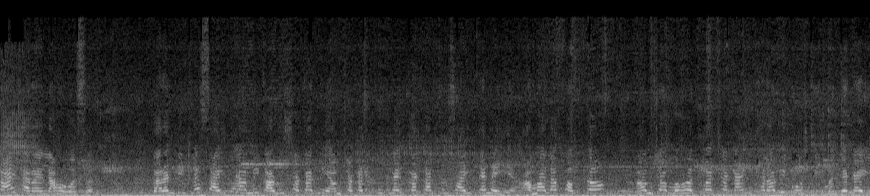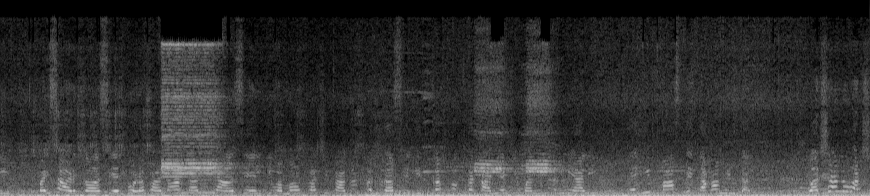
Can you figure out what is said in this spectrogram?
काय करायला हवं सर? कारण तिथलं साहित्य आम्ही काढू शकत नाही. आमच्याकडे कुठल्याही प्रकारचं साहित्य नाही आहे आम्हाला फक्त आमच्या महत्त्वाच्या काही ठराविक गोष्टी म्हणजे काही पैसा अडकं असेल थोडंफार दागिना असेल किंवा महत्त्वाची कागदपत्र असेल इतकंच फक्त काढण्याची परमिशन मिळाली तेही पाच ते दहा मिनिटात. वर्षानुवर्ष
